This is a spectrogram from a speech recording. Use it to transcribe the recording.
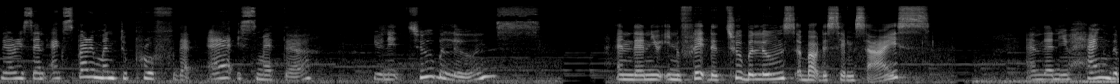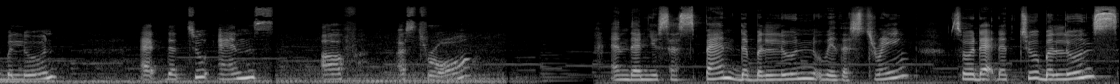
There is an experiment to prove that air is matter. You need two balloons and then you inflate the two balloons about the same size and then you hang the balloon at the two ends of a straw and then you suspend the balloon with a string so that the two balloons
